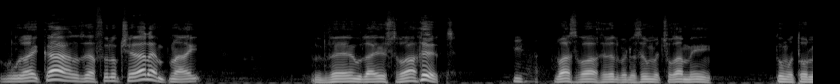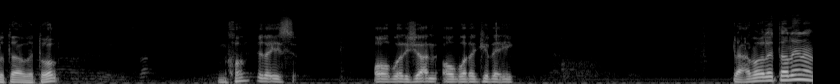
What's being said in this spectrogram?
אולי כאן זה אפילו כשהיה להם פנאי, ואולי יש סברה אחרת. מה הסברה האחרת בנושאים בצורה מטומאתו לטהרתו? נכון? או בראשון או ברכבי. ואמר לתננה.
